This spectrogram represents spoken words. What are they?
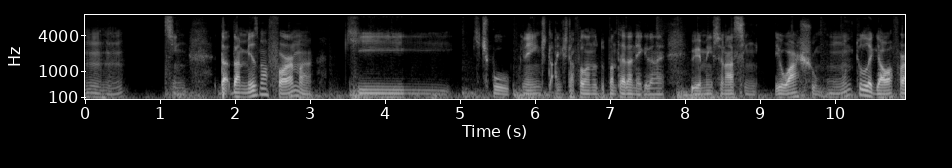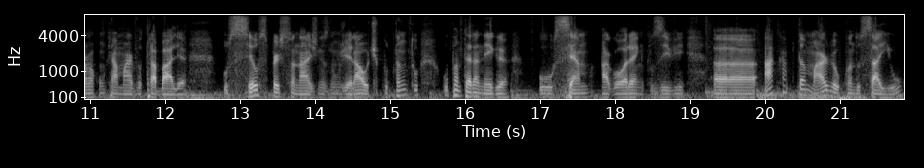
Uhum. Sim. Da, da mesma forma que. Que, tipo, que nem a gente, tá, a gente tá falando do Pantera Negra, né? Eu ia mencionar assim, eu acho muito legal a forma com que a Marvel trabalha os seus personagens no geral, tipo, tanto o Pantera Negra, o Sam agora, inclusive, uh, a Capitã Marvel quando saiu,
